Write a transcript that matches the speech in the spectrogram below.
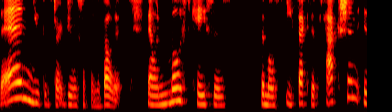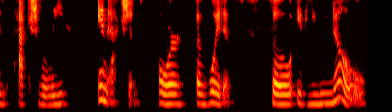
then you can start doing something about it. Now, in most cases, the most effective action is actually inaction or avoidance. So if you know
